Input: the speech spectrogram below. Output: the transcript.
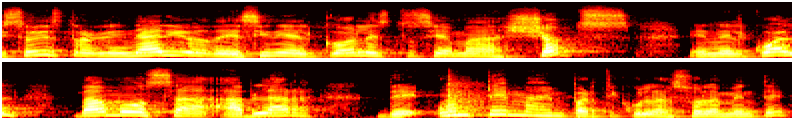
episodio extraordinario de Cine Alcohol. Esto se llama Shots, en el cual vamos a hablar de un tema en particular solamente.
